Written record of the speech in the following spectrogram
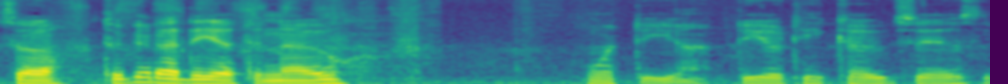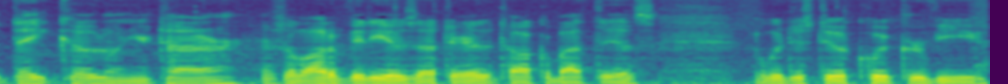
So it's a good idea to know what the uh, DOT code says, the date code on your tire. There's a lot of videos out there that talk about this. We'll just do a quick review.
